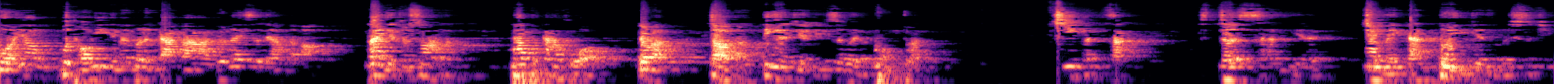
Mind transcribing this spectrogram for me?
我要不同意，你们不能干吧？就类似这样的啊，那也就算了。他不干活，对吧？造成第二届理事会的空转。基本上这三年就没干对一件什么事情，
